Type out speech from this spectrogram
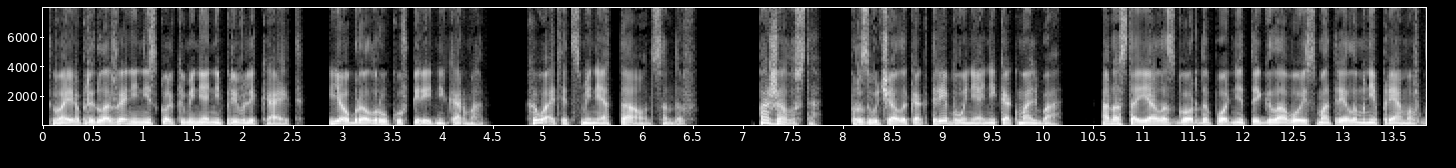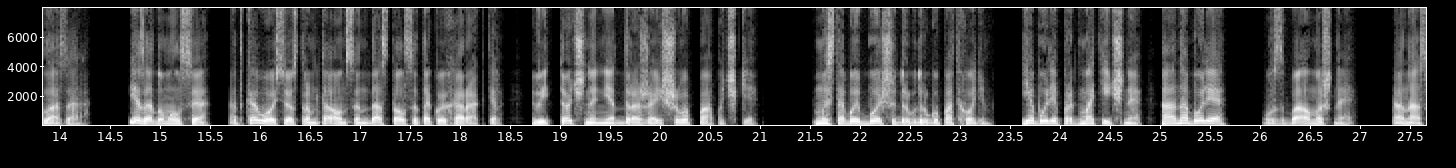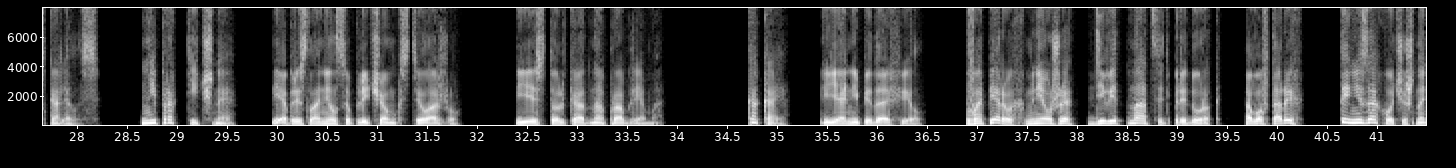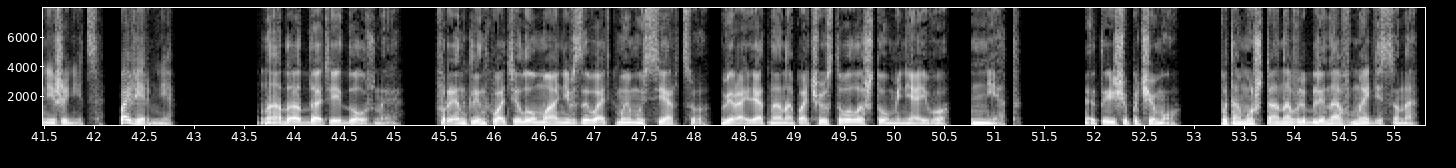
Твое предложение нисколько меня не привлекает. Я убрал руку в передний карман. Хватит с меня Таунсендов. «Пожалуйста», — прозвучало как требование, а не как мольба. Она стояла с гордо поднятой головой и смотрела мне прямо в глаза. Я задумался, от кого сестрам Таунсен достался такой характер, ведь точно нет дрожайшего папочки. Мы с тобой больше друг другу подходим. Я более прагматичная, а она более... Взбалмошная. Она оскалилась. Непрактичная. Я прислонился плечом к стеллажу. Есть только одна проблема. Какая? Я не педофил. Во-первых, мне уже 19, придурок. А во-вторых, ты не захочешь на ней жениться. Поверь мне. Надо отдать ей должное. Фрэнклин хватило ума не взывать к моему сердцу. Вероятно, она почувствовала, что у меня его нет. Это еще почему? Потому что она влюблена в Мэдисона.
